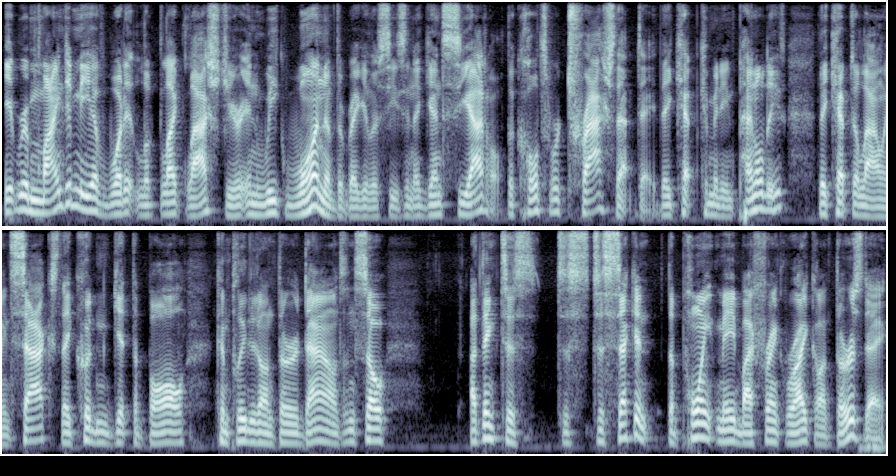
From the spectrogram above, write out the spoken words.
it reminded me of what it looked like last year in week one of the regular season against Seattle. The Colts were trash that day. They kept committing penalties, they kept allowing sacks, they couldn't get the ball completed on third downs. And so I think to, to, to second the point made by Frank Reich on Thursday,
